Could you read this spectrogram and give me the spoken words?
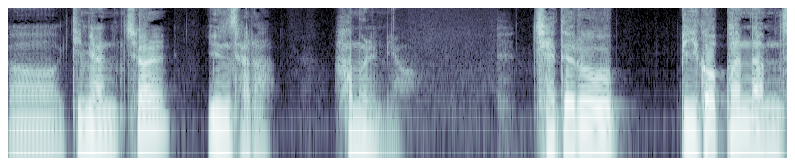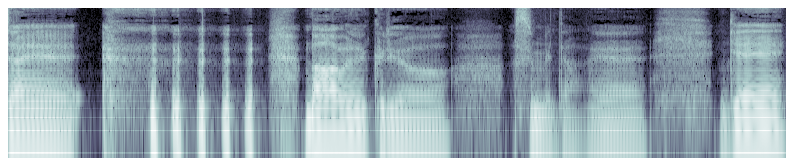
어, 김현철, 윤사라, 하물며. 제대로 비겁한 남자의 마음을 그렸습니다. 예. 이게,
